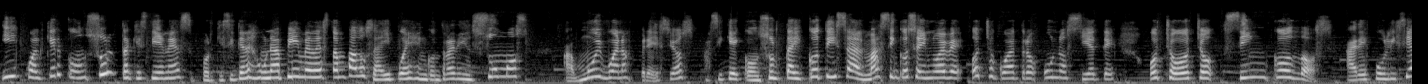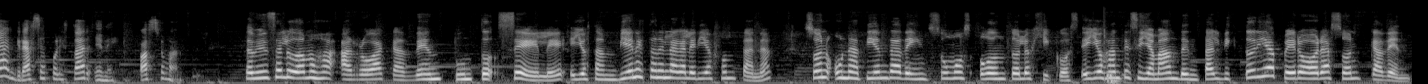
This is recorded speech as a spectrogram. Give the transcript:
y cualquier consulta que tienes, porque si tienes una pyme de estampados, ahí puedes encontrar insumos a muy buenos precios. Así que consulta y cotiza al más 569-8417-8852. Ares Publicidad, gracias por estar en Espacio Man. También saludamos a arroba Ellos también están en la Galería Fontana son una tienda de insumos odontológicos. Ellos antes se llamaban Dental Victoria, pero ahora son Cadent.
